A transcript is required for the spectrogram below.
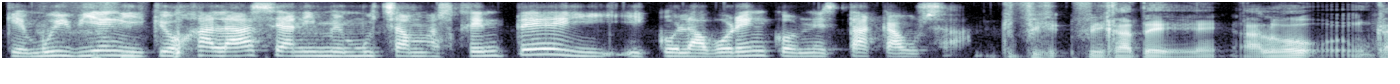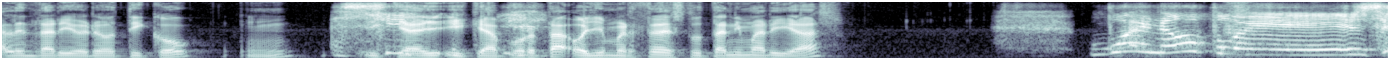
que muy bien y que ojalá se anime mucha más gente y, colaboren con esta causa. Fíjate, ¿eh? algo, un calendario erótico y, que, y que aporta. Oye, Mercedes, ¿tú te animarías? Bueno, pues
